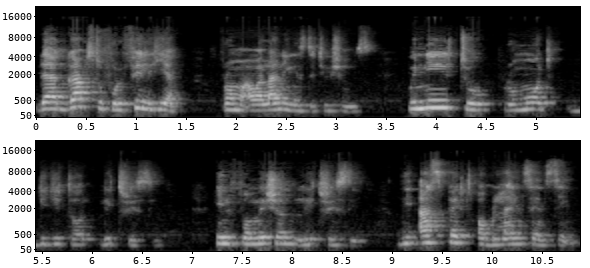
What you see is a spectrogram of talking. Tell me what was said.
There are gaps to fulfill here from our learning institutions. We need to promote digital literacy information literacy, the aspect of licensing.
